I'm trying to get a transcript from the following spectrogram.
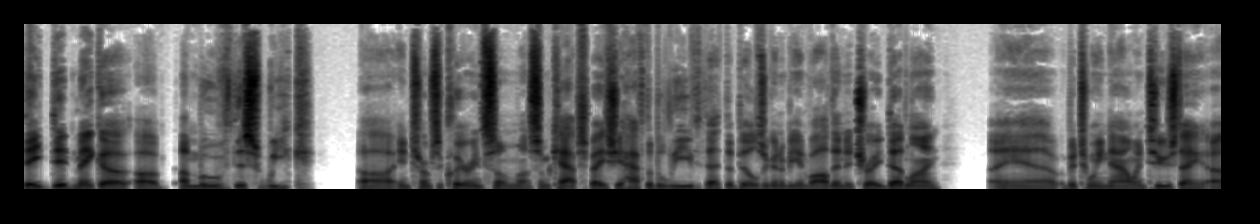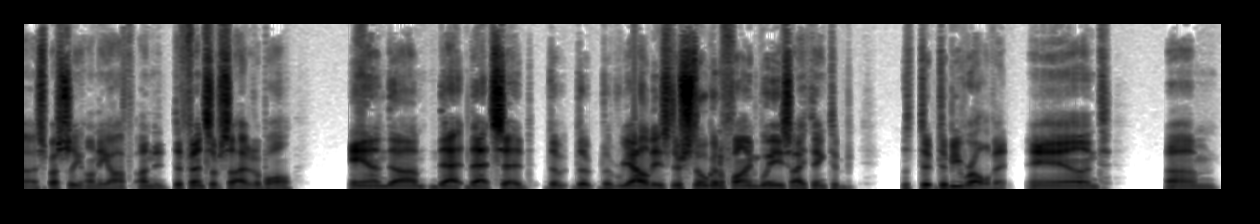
They did make a a, a move this week uh, in terms of clearing some uh, some cap space. You have to believe that the Bills are going to be involved in a trade deadline uh, between now and Tuesday, uh, especially on the off on the defensive side of the ball. And um, that that said, the, the the reality is they're still going to find ways, I think, to, to to be relevant. And um,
